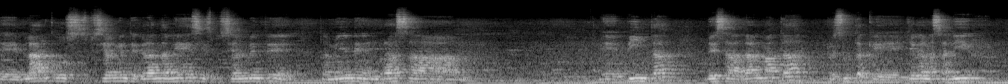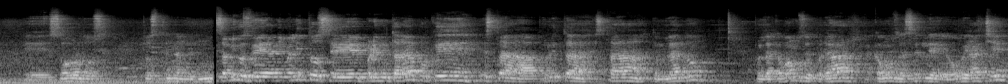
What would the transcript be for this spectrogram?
eh, blancos, especialmente gran danés y especialmente también en raza eh, pinta, de esa dálmata, resulta que llegan a salir eh, sordos. Entonces, tengan mucho. Amigos de animalitos, se preguntarán por qué esta perrita está temblando. Pues la acabamos de operar, acabamos de hacerle OVH,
